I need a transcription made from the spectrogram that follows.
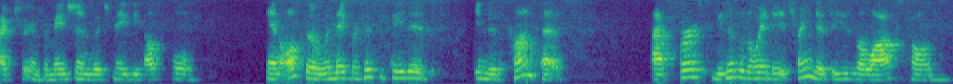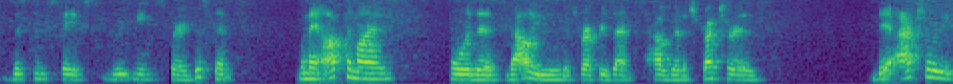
extra information, which may be helpful and also, when they participated in this contest, at first, because of the way they trained it, they used a loss called distance-based root mean square distance. When they optimized for this value, which represents how good a structure is, they actually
